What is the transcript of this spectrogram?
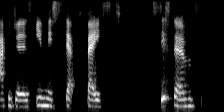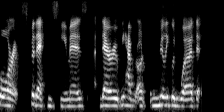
packages in this step-based system for its for their consumers. There we have a really good word that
